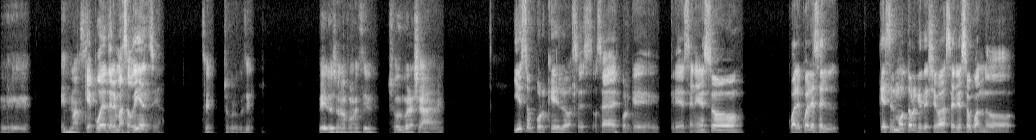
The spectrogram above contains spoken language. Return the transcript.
Eh, es más, Que puede tener más audiencia. sí, yo creo que sí. Pero es una forma de decir, yo voy para allá, ¿eh? ¿Y eso por qué lo haces? O sea, ¿es porque crees en eso? ¿Cuál, cuál es el. ¿Qué es el motor que te lleva a hacer eso cuando.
